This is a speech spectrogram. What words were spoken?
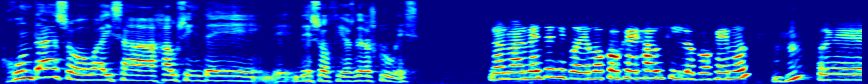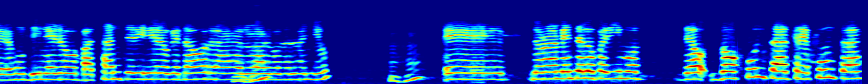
juntas o vais a housing de, de- de socios de los clubes? Normalmente si podemos coger housing lo cogemos, porque es un dinero, bastante dinero que te ahorras a lo largo del año. Eh, normalmente lo pedimos dos juntas, tres juntas.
